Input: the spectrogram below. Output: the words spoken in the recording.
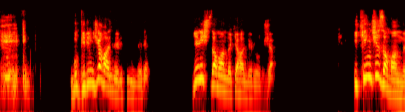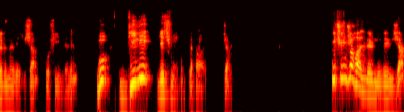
Bu birinci halleri fiilleri geniş zamandaki halleri olacak. İkinci zamanlarını vereceğim bu fiillerin. Bu dili geçmişlikle hali olacak. Üçüncü hallerini vereceğim.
